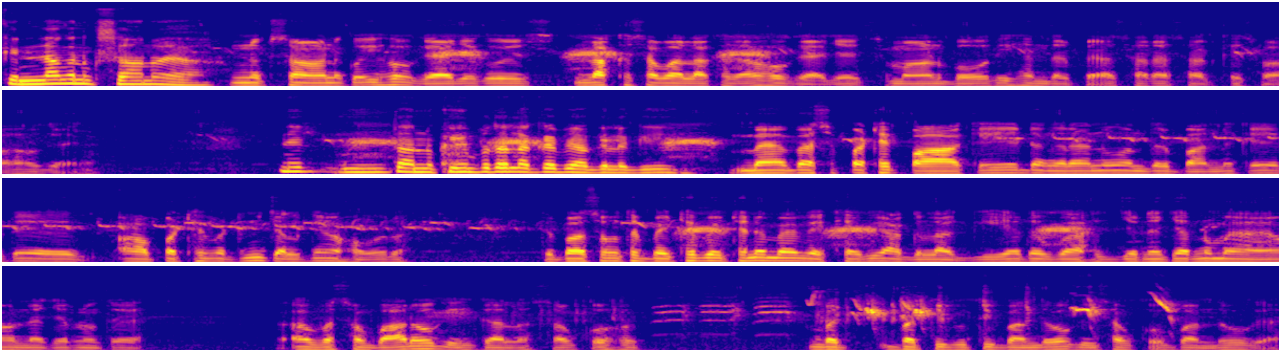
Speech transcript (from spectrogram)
ਕਿੰਨਾ ਕੁ ਨੁਕਸਾਨ ਹੋਇਆ? ਨੁਕਸਾਨ ਕੋਈ ਹੋ ਗਿਆ ਜੇ ਕੋਈ ਲੱਖ ਸਵਾ ਲੱਖ ਦਾ ਹੋ ਗਿਆ ਜੇ ਸਮਾਨ ਬਹੁਤ ਹੀ ਅੰਦਰ ਪਿਆ ਸਾਰਾ ਸੜ ਕੇ ਸਵਾਹ ਹੋ ਗਿਆ ਜੀ। ਨਹੀਂ ਤੁਹਾਨੂੰ ਕਿਵੇਂ ਪਤਾ ਲੱਗਾ ਵੀ ਅੱਗ ਲੱਗੀ? ਮੈਂ ਬਸ ਪੱਠੇ ਪਾ ਕੇ ਡੰਗਰਾਂ ਨੂੰ ਅੰਦਰ ਬੰਨ ਕੇ ਤੇ ਆ ਪੱਠੇ ਵੱਢਣ ਚੱਲ ਗਿਆ ਹੋਰ। ਤੇ ਬਸ ਉੱਥੇ ਬੈਠੇ ਬੈਠੇ ਨੇ ਮੈਂ ਵੇਖਿਆ ਵੀ ਅੱਗ ਲੱਗ ਗਈ ਹੈ ਤੇ ਬਸ ਜਿੰਨੇ ਚਿਰ ਨੂੰ ਮੈਂ ਆਇਆ ਉਹਨਾਂ ਚਿਰ ਨੂੰ ਤੇ ਆ ਵਸੋਂ ਬਾਹਰ ਹੋ ਗਈ ਗੱਲ ਸਭ ਕੁਝ ਬੱਤੀ ਬੁੱਤੀ ਬੰਦ ਹੋ ਗਈ ਸਭ ਕੁਝ ਬੰਦ ਹੋ ਗਿਆ।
